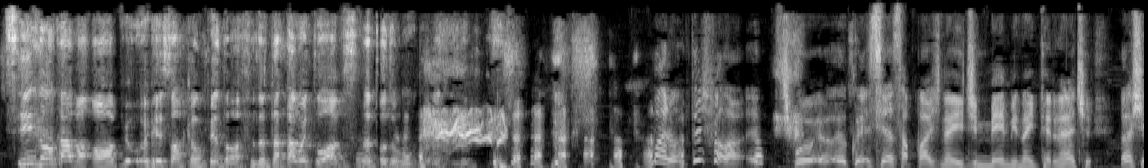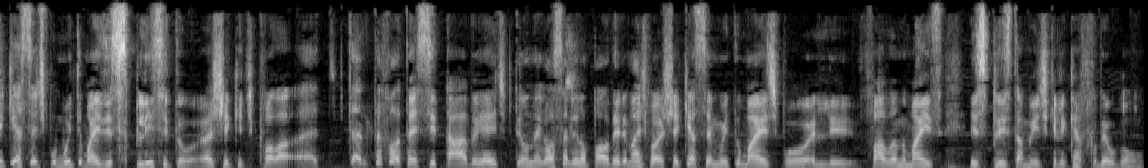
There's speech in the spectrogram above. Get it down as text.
Se não tava óbvio, o Hisoka é um pedófilo. Tá, tá muito óbvio isso pra todo mundo. Mano, deixa eu falar. é, tipo, eu, eu conheci essa página aí de meme na internet. Eu achei que ia ser, tipo, muito mais explícito. Eu achei que, tipo, falar. É, tá, tá, falando, tá excitado e aí, tipo, tem um negócio ali no pau dele. Mas, tipo, eu achei que ia ser muito mais, tipo, ele falando mais explicitamente que ele quer foder o Gon.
